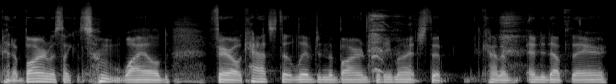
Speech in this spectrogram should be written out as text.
had a barn with like some wild feral cats that lived in the barn pretty much that kind of ended up there.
